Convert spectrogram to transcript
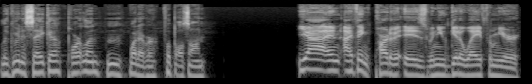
Laguna Seca, Portland, hmm, whatever. Football's on. Yeah, and I think part of it is when you get away from your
